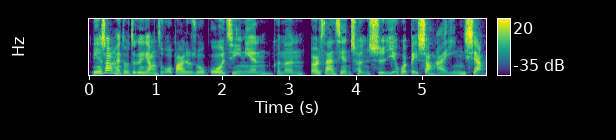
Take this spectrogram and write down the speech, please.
连上海都这个样子，我爸就说过几年可能二三线城市也会被上海影响。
